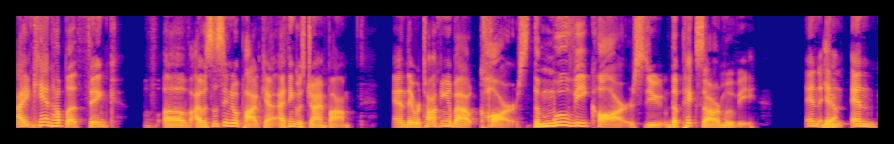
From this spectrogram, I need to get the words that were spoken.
I can't help but think of, of. I was listening to a podcast. I think it was Giant Bomb, and they were talking about Cars, the movie Cars, you, the Pixar movie, and Yeah. and and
